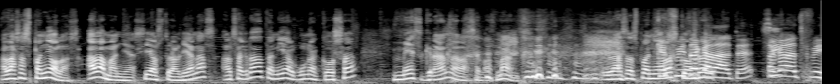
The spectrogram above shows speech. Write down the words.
A les espanyoles, alemanyes i australianes els agrada tenir alguna cosa més gran a les seves mans. Les Que espanyoles fi t'ha compren- quedat, eh? T'ha quedat fi.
